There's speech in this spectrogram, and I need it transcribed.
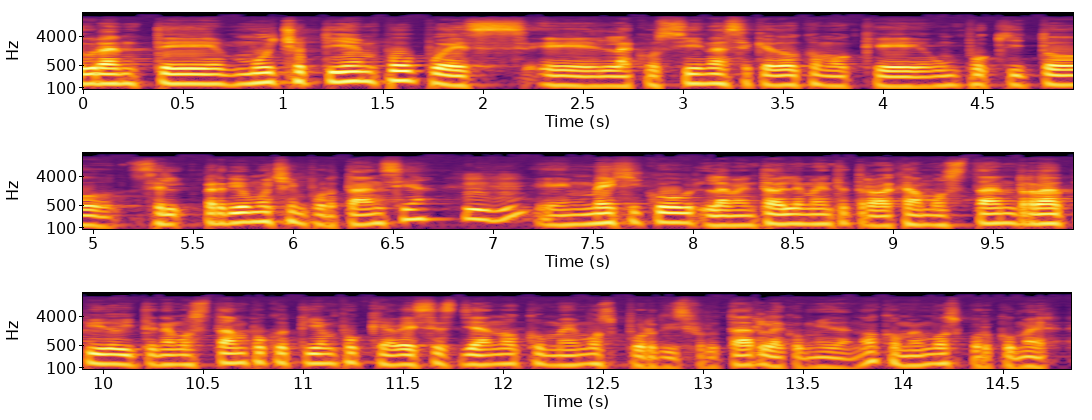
durante mucho tiempo, pues eh, la cocina se quedó como que un poquito, se perdió mucha importancia. En México, lamentablemente, trabajamos tan rápido y tenemos tan poco tiempo que a veces ya no comemos por disfrutar la comida, ¿no? Comemos por comer.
